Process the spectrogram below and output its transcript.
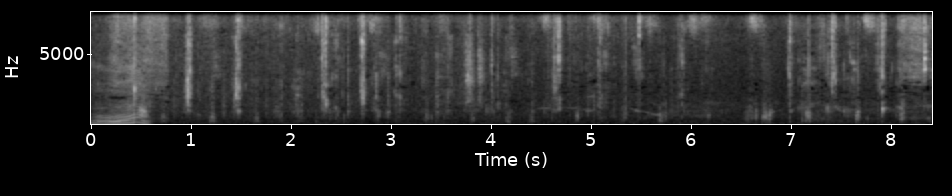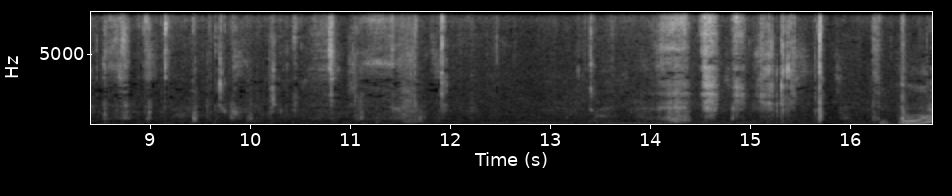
อืม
